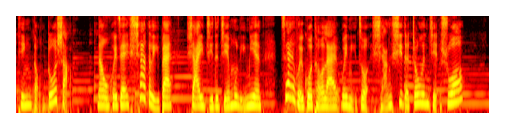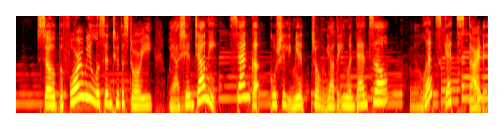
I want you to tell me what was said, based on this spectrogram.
听懂多少。那我会在下个礼拜下一集的节目里面，再回过头来为你做详细的中文解说。So before we listen to the story, story，我要先教你三个故事里面重要的英文单词哦。Let's get started.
